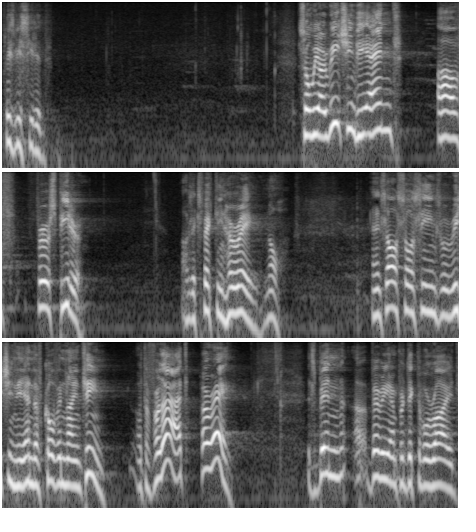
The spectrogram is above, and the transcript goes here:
Please be seated. So we are reaching the end of 1 Peter. I was expecting hooray. No. And it also seems we're reaching the end of COVID 19. But for that, hooray! It's been a very unpredictable ride.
